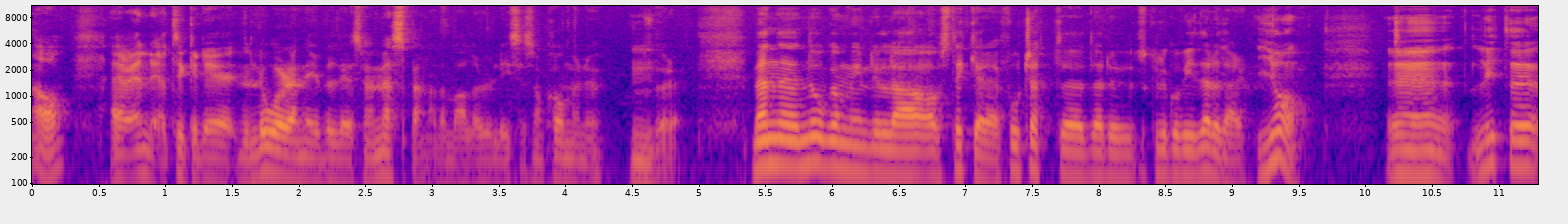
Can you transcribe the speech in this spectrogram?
Ja, jag, vet inte, jag tycker det, Lauren är väl det som är mest spännande av alla releaser som kommer nu. Mm. Så är det. Men eh, nog om min lilla avstickare. Fortsätt eh, där du skulle gå vidare där. Ja, eh, lite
